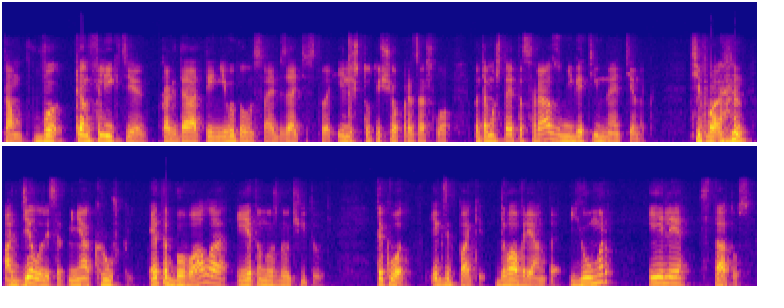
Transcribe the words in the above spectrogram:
там в конфликте, когда ты не выполнил свои обязательства или что-то еще произошло. Потому что это сразу негативный оттенок. Типа, отделались от меня кружкой. Это бывало, и это нужно учитывать. Так вот, экзит-паки. Два варианта. Юмор или статус.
